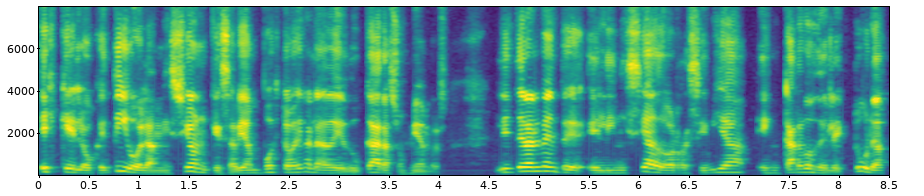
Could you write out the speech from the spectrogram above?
es que el objetivo, la misión que se habían puesto era la de educar a sus miembros. Literalmente el iniciado recibía encargos de lectura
